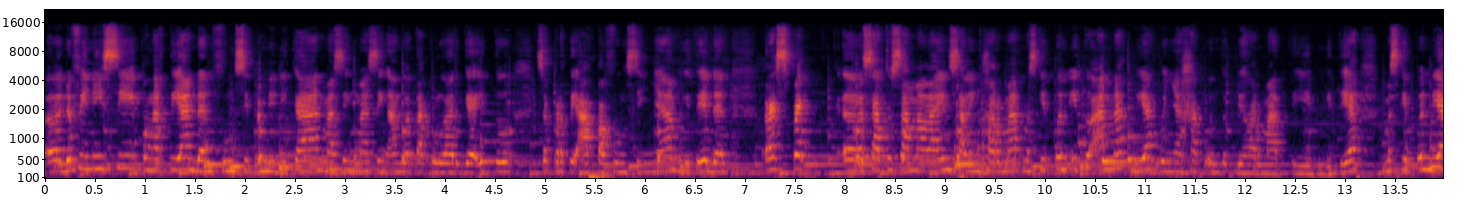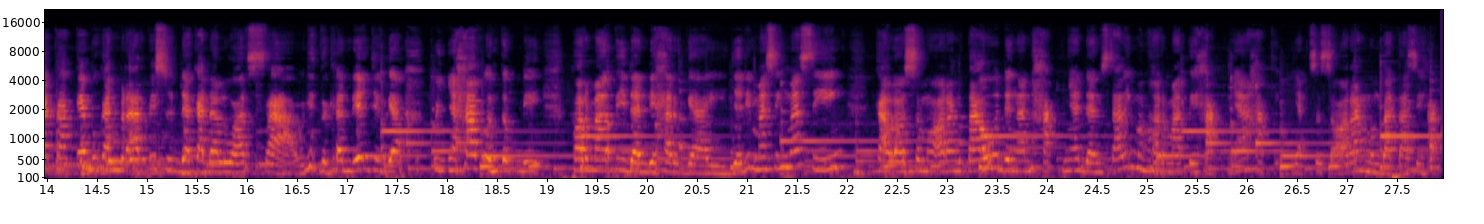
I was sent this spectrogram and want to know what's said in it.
uh, definisi pengertian dan fungsi pendidikan masing-masing anggota keluarga itu seperti apa fungsinya begitu ya. Dan respect uh, satu sama lain saling hormat. Meskipun itu anak dia punya hak untuk dihormati begitu ya. Meskipun dia kakek bukan berarti sudah kadaluarsa begitu kan. Dia juga punya hak untuk dihormati dan dihargai. Jadi masing-masing kalau semua orang tahu dengan haknya dan saling menghormati haknya, hak yang seseorang membatasi hak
